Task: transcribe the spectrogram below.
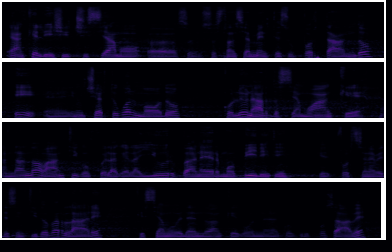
E anche lì ci, ci stiamo eh, sostanzialmente supportando e eh, in un certo qual modo con Leonardo stiamo anche andando avanti con quella che è la Urban Air Mobility, che forse ne avete sentito parlare, che stiamo vedendo anche con, con il gruppo Save,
